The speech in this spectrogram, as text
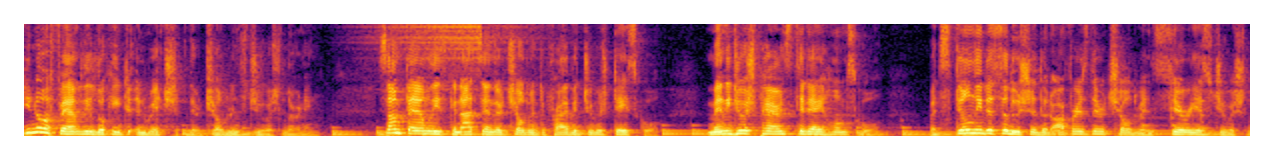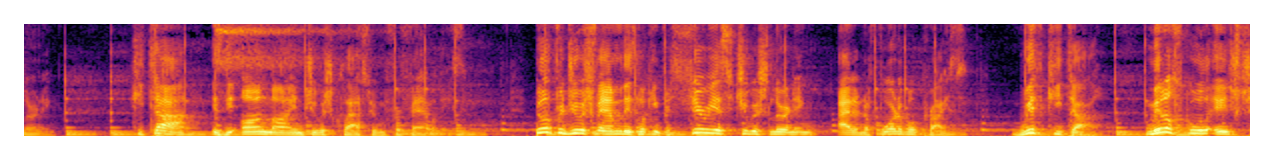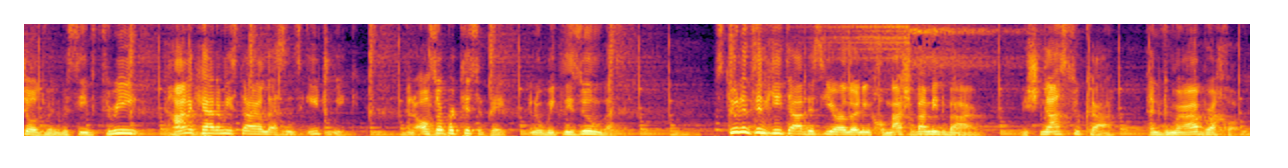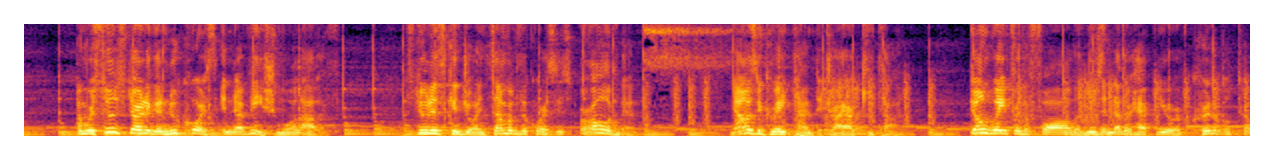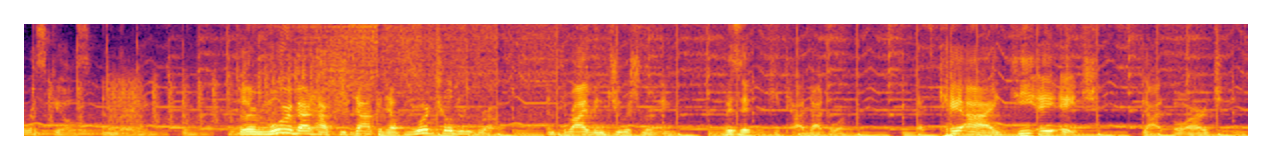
Do you know a family looking to enrich their children's Jewish learning? Some families cannot send their children to private Jewish day school. Many Jewish parents today homeschool, but still need a solution that offers their children serious Jewish learning. Kitah is the online Jewish classroom for families. Built for Jewish families looking for serious Jewish learning at an affordable price. With Kitah, middle school aged children receive three Khan Academy style lessons each week and also participate in a weekly Zoom lesson. Students in Kitah this year are learning Chumash Bamidbar, Mishnah Sukkah, and Gemara Brachot, and we're soon starting a new course in Navi Shmuel Aleph. Students can join some of the courses or all of them. Now is a great time to try our Kitah. Don't wait for the fall and lose another half year of critical Torah skills and learning. To learn more about how Kitah can help your children grow and thrive in Jewish learning, visit kitah.org. That's K I T A H dot O R G.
